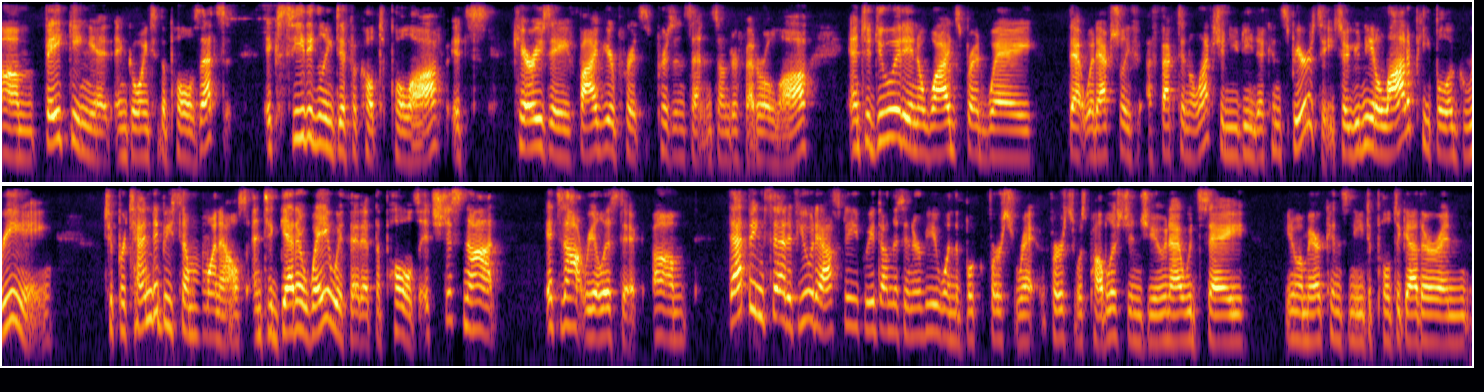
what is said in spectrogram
um, faking it and going to the polls. That's exceedingly difficult to pull off. It's carries a five-year prison sentence under federal law, and to do it in a widespread way that would actually affect an election, you need a conspiracy. So you need a lot of people agreeing to pretend to be someone else and to get away with it at the polls. It's just not, it's not realistic. Um, that being said, if you had asked me if we had done this interview when the book first re- first was published in June, I would say, you know, Americans need to pull together and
